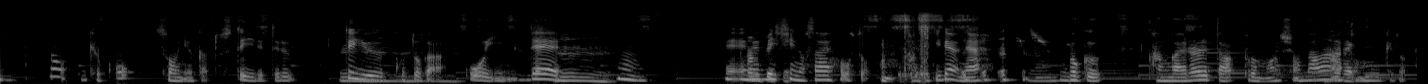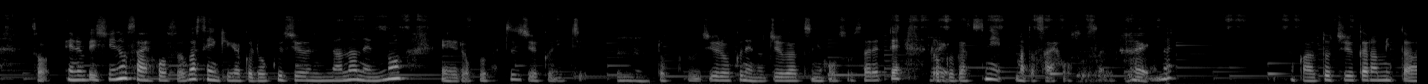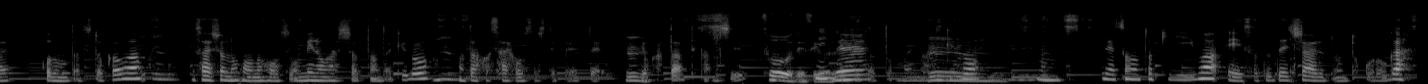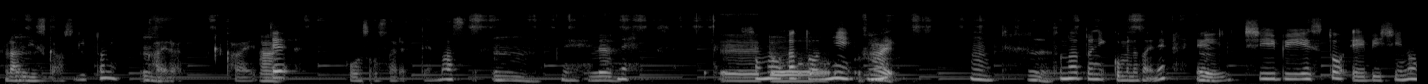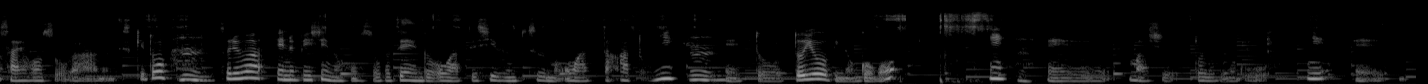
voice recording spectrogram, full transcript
の曲を挿入歌として入れてるっていうことが多いんで。うん。うん、で NBC の再放送、うん、完璧だよね、うん、よく考えられたプロモーションだなと思うけど、そう。NBC の再放送が1967年の、えー6月19日。うん。66年の10月に放送されてはい。6月にまた再放送されてるのね、だから途中から見た子供たちとかは最初の方の放送を見逃しちゃったんだけど、また再放送してくれてうん。よかったって感じそうですよね。た。と思いますけど、うん。でその時は、えーサタデー・チャイルドのところがランディ・スカウスギットにうん変えら、変えはて放送されてます。うん。ね。ね。ね。えーその後にとはい。うん、うん。その後にごめんなさいね、えーうん。CBS と ABC の再放送があるんですけどうん。それは NBC の放送が全部終わってシーズン2も終わった後に、うん。えー、と土曜日の午後に、えー毎週土曜日の午後に、えー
